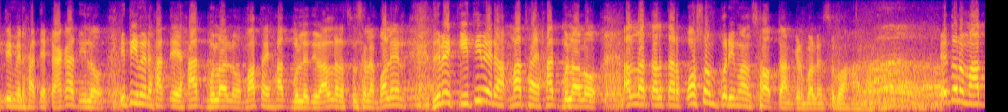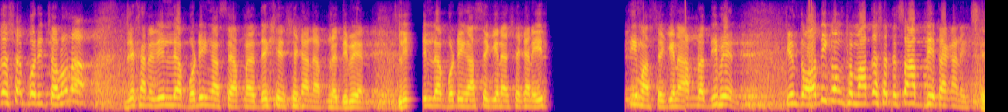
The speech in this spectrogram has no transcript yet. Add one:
ইতিমের হাতে টাকা দিল, ইতিমের হাতে হাত বুলালো, মাথায় হাত বুলে দিল। আল্লাহ রসুল্লাম বলেন যে ব্যক্তি ইতিমের মাথায় হাত বুলালো? আল্লাহ তালা তার পশম পরিমাণ সব দান করে বলেন সুবাহান এই জন্য মাদ্রাসা পরিচালনা যেখানে লিল্লা বোর্ডিং আছে, আপনারা দেখে সেখানে আপনি দিবেন। লিল্লা বোর্ডিং আছে কিনা, সেখানে ইতিম আছে কিনা আপনারা দিবেন। কিন্তু অধিকাংশ মাদ্রাসাতে চাপ দিয়ে টাকা নিচ্ছে।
